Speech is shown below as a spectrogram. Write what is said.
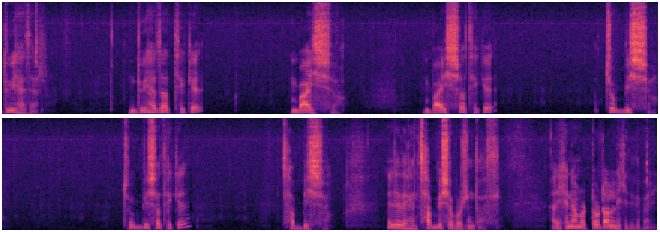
দুই হাজার দুই হাজার থেকে বাইশশো। বাইশশো থেকে চব্বিশশো। চব্বিশশো থেকে ছাব্বিশশো। এই যে দেখেন, ছাব্বিশশো পর্যন্ত আছে। আর এখানে আমরা টোটাল লিখে দিতে পারি।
